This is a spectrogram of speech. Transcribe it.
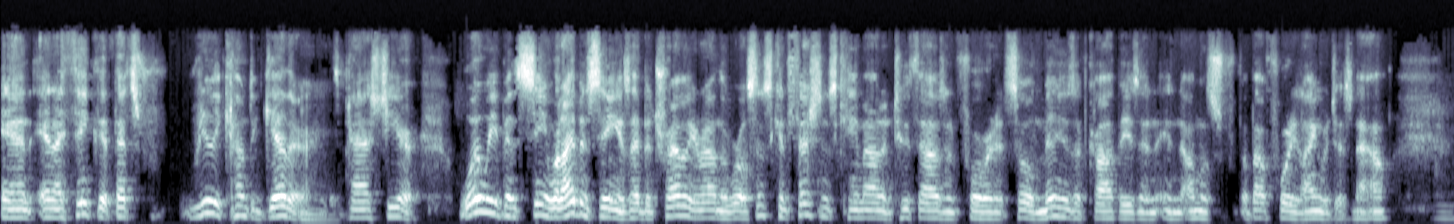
And, and I think that that's really come together mm. this past year. What we've been seeing, what I've been seeing is I've been traveling around the world since Confessions came out in 2004 and it sold millions of copies in, in almost about 40 languages now. Mm.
